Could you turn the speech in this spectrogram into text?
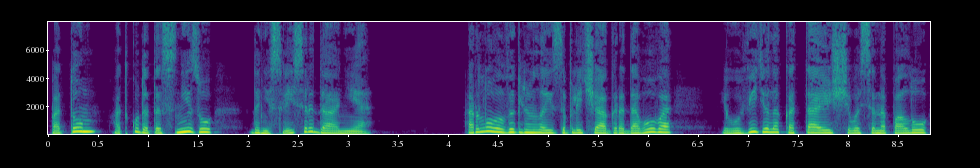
Потом откуда-то снизу донеслись рыдания. Орлова выглянула из-за плеча городового и увидела катающегося на полу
